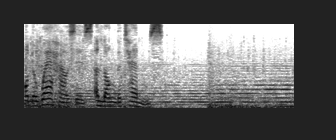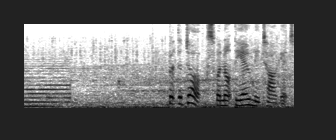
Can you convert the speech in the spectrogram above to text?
on the warehouses along the Thames. But the docks were not the only target.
